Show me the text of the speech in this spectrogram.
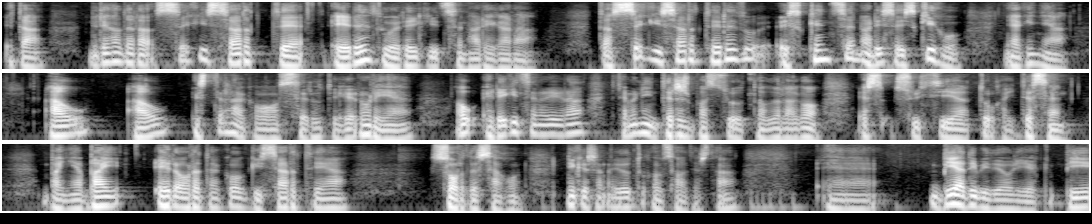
Eta nire galdera, ze gizarte eredu ere ari gara. Eta ze gizarte eredu eskaintzen ari zaizkigu. Jakina, hau, hau, ez delako zerutik erori, eh? Hau, eregitzen ari gara, eta hemen interes batzu daudelako, ez suiziatu gaitezen. Baina bai, ero horretako gizartea zor dezagun. Nik esan nahi dut gauza bat, ez da? E, bi adibide horiek, bi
